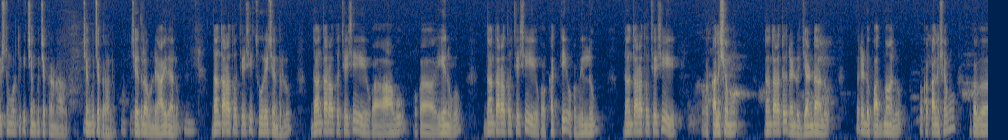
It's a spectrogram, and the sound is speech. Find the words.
విష్ణుమూర్తికి చెంకు చక్ర చెంకు చక్రాలు చేతిలో ఉండే ఆయుధాలు. దాని తర్వాత వచ్చేసి సూర్యచంద్రులు దాని తర్వాత వచ్చేసి ఒక ఆవు ఒక ఏనుగు దాని తర్వాత వచ్చేసి ఒక కత్తి ఒక విల్లు దాని తర్వాత వచ్చేసి ఒక కలశము దాని తర్వాత రెండు జెండాలు రెండు పద్మాలు ఒక కలశము ఒక ఆ,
